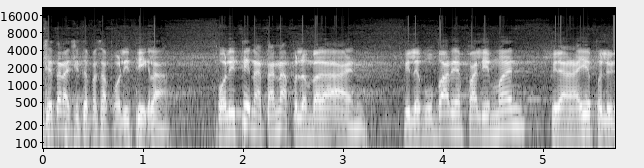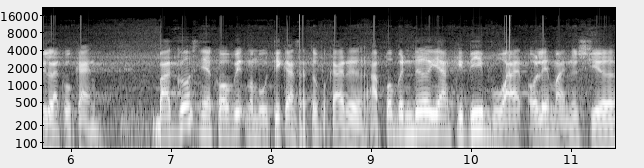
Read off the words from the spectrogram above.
saya tak nak cerita pasal politik lah. Politik nak tak nak perlembagaan. Bila bubar yang parlimen, pilihan raya perlu dilakukan. Bagusnya COVID membuktikan satu perkara. Apa benda yang dibuat oleh manusia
